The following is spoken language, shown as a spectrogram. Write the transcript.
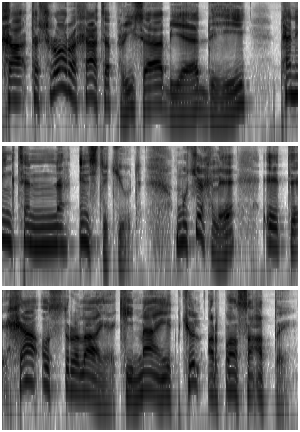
خا تشرار خاتا بريسا بيدي بانينغتون انستيتيوت مشخلة إت خا أستراليا كي مايت بكل أرباصة عطي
